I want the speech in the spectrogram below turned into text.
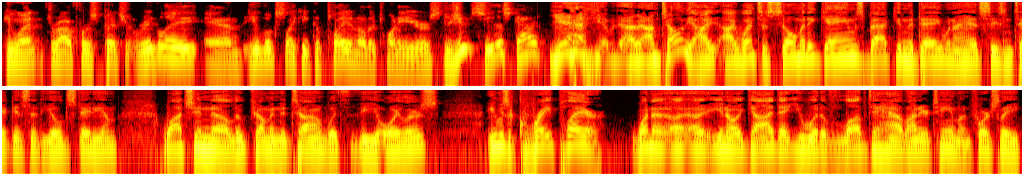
he went through our first pitch at Wrigley, and he looks like he could play another twenty years. Did you see this guy? Yeah, yeah. I am telling you, I, I went to so many games back in the day when I had season tickets at the old stadium, watching uh, Luke come into town with the Oilers. He was a great player. One, a, you know, a guy that you would have loved to have on your team. Unfortunately,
